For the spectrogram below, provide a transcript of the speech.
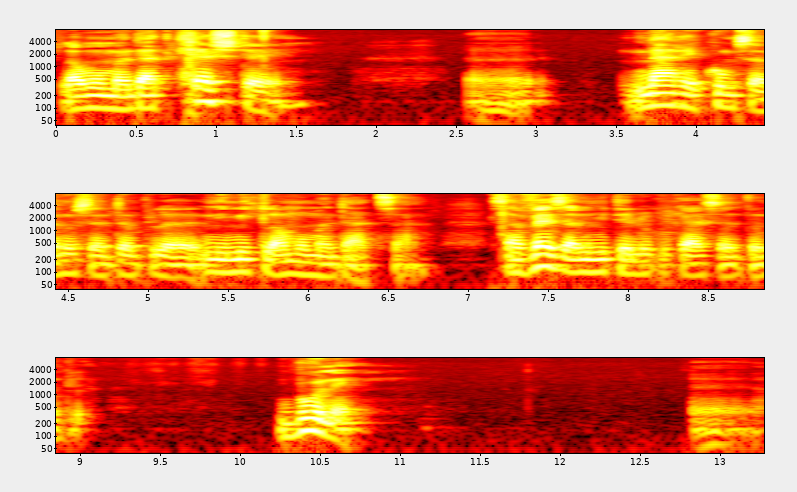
la un moment dat crește, uh, n-are cum să nu se întâmplă nimic la un moment dat. Să, să vezi anumite lucruri care se întâmplă. Bune. Uh,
